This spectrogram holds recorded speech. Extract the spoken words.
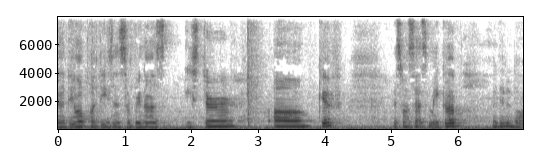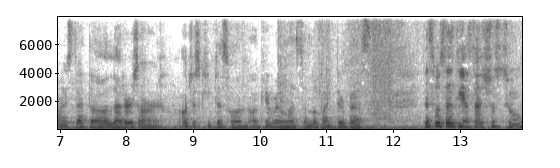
And I think I'm gonna put these in Sabrina's Easter um, gift. This one says makeup. I didn't notice that the letters are, I'll just keep this one. I'll get rid of ones that look like they're best. This one says the essentials too.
